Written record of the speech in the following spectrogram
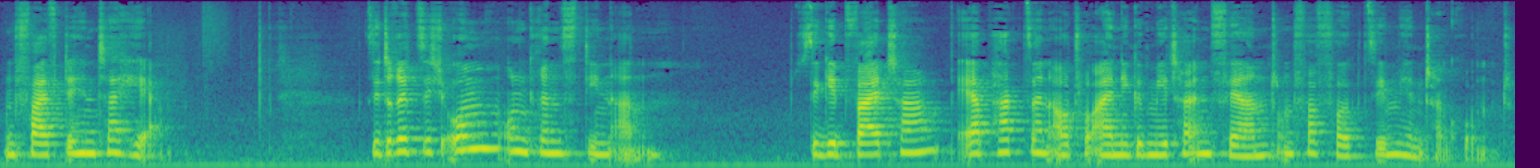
und pfeift ihr hinterher. Sie dreht sich um und grinst ihn an. Sie geht weiter, er packt sein Auto einige Meter entfernt und verfolgt sie im Hintergrund.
